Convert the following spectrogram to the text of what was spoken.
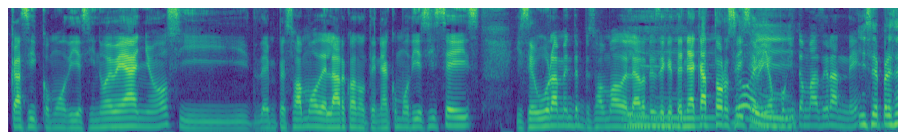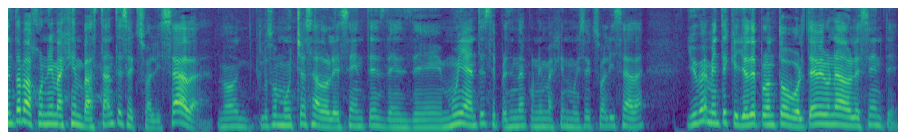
casi como 19 años y empezó a modelar cuando tenía como 16 y seguramente empezó a modelar desde que tenía Y- 14 y se veía un poquito más grande. Y se presenta bajo una imagen bastante sexualizada, ¿no? Incluso muchas adolescentes desde muy antes se presentan con una imagen muy sexualizada. Y obviamente que yo de pronto volteé a ver a un adolescente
